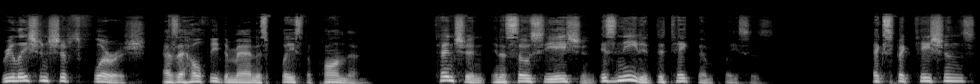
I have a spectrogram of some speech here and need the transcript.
Relationships flourish as a healthy demand is placed upon them. Tension in association is needed to take them places. Expectations,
